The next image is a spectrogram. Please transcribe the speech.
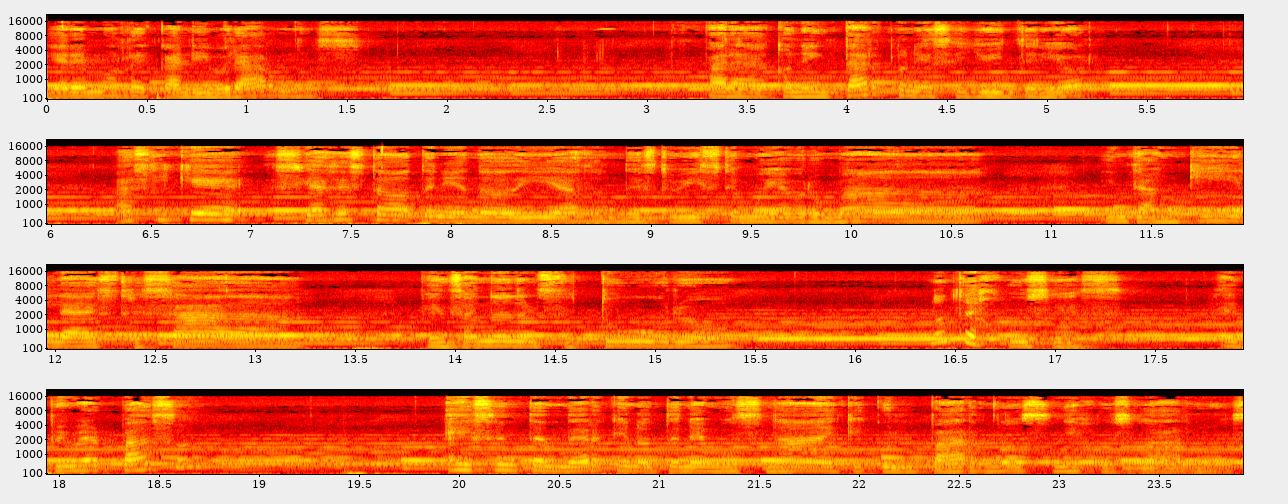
Queremos recalibrarnos para conectar con ese yo interior. Así que si has estado teniendo días donde estuviste muy abrumada, intranquila, estresada, pensando en el futuro, no te juzgues. El primer paso es entender que no tenemos nada de que culparnos ni juzgarnos.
